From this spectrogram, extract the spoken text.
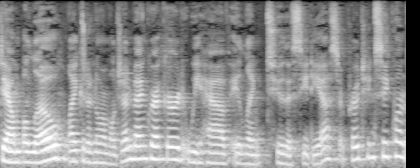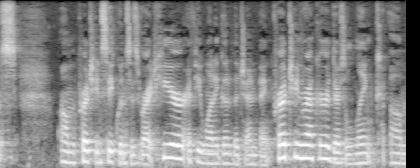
Down below, like in a normal GenBank record, we have a link to the CDS or protein sequence. Um, the protein sequence is right here. If you want to go to the GenBank protein record, there's a link um,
